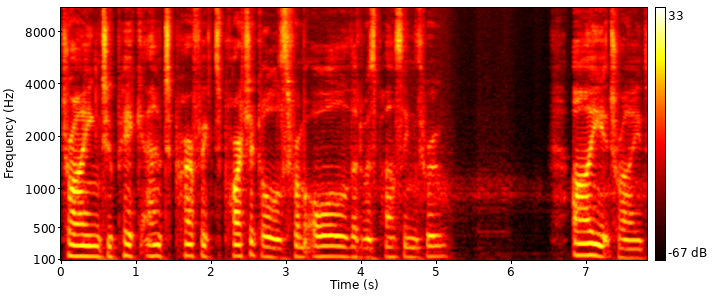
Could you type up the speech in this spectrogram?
trying to pick out perfect particles from all that was passing through. I tried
